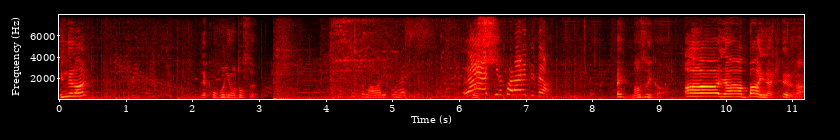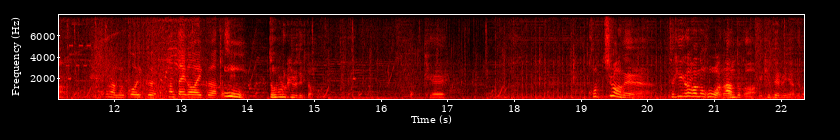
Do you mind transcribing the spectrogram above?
いいんでない？でここに落とす。ちょっと回り込んでうわーしキル来られてた。えまずいか？あーやばいな来てるな。今向こう行く反対側行く私。おおダブルキルできた。オッケー。こっちはね敵側の方はなんとかいけてるんやけど。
